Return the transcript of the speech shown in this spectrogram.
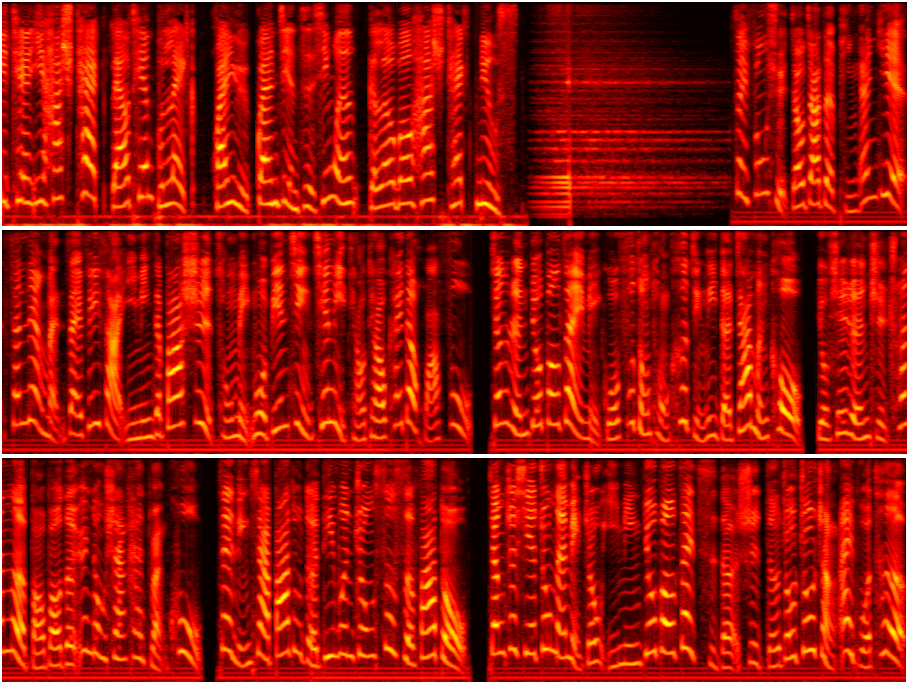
一天一 hashtag 聊天不累，寰宇关键字新闻 global hashtag news。在风雪交加的平安夜，三辆满载非法移民的巴士从美墨边境千里迢迢开到华府，将人丢包在美国副总统贺锦丽的家门口。有些人只穿了薄薄的运动衫和短裤，在零下八度的低温中瑟瑟发抖。将这些中南美洲移民丢包在此的是德州州长艾伯特。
